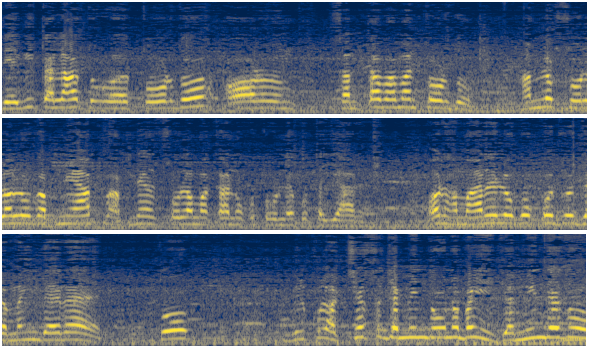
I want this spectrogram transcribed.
देवी तालाब तोड़ दो और समता भवन तोड़ दो। हम लोग सोलह लोग अपने आप अपने सोलह मकानों को तोड़ने को तैयार हैं। और हमारे लोगों को जो ज़मीन दे रहे हैं तो बिल्कुल अच्छे से ज़मीन दो ना भाई ज़मीन दे दो।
